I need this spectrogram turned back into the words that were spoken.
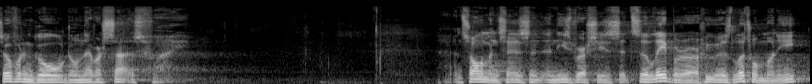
Silver and gold will never satisfy. And Solomon says in, in these verses it's the laborer who has little money,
